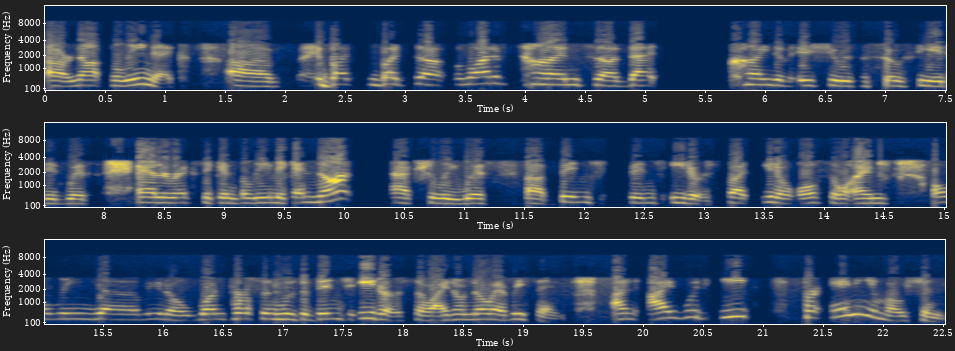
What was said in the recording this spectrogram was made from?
are not bulimic. Uh, but but uh, a lot of times uh, that kind of issue is associated with anorexic and bulimic, and not actually with uh, binge binge eaters. But you know, also I'm only uh, you know one person who's a binge eater, so I don't know everything. And I would eat for any emotion,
